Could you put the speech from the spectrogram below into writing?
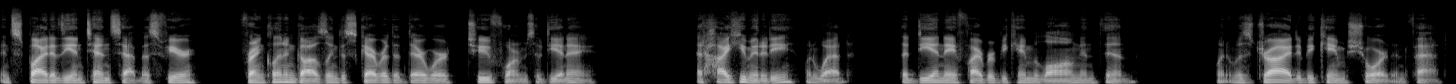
In spite of the intense atmosphere, Franklin and Gosling discovered that there were two forms of DNA. At high humidity, when wet, the DNA fiber became long and thin. When it was dried, it became short and fat.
